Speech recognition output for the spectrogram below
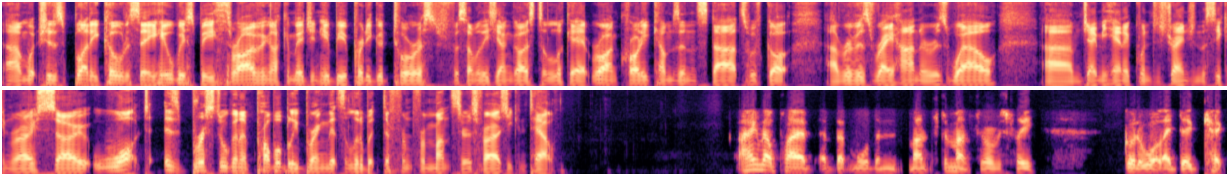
um, which is bloody cool to see. He'll just be thriving. I can imagine he'd be a pretty good tourist for some of these young guys to look at. Ryan Crotty comes in and starts. We've got uh, Rivez Reihana as well. Um, Jamie Hannah, Quinten Strang in the second row. So, what is Bristol going to probably bring that's a little bit different from Munster as far as you can tell? I think they'll play a, a bit more than Munster. Munster obviously good at what they did, kicked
